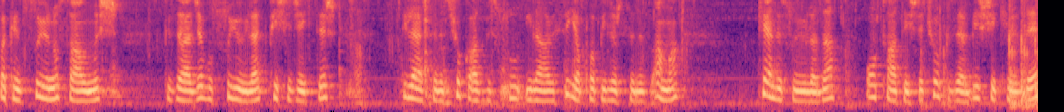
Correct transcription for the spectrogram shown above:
Bakın suyunu salmış. Güzelce bu suyuyla pişecektir. Dilerseniz çok az bir su ilavesi yapabilirsiniz ama kendi suyuyla da orta ateşte çok güzel bir şekilde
